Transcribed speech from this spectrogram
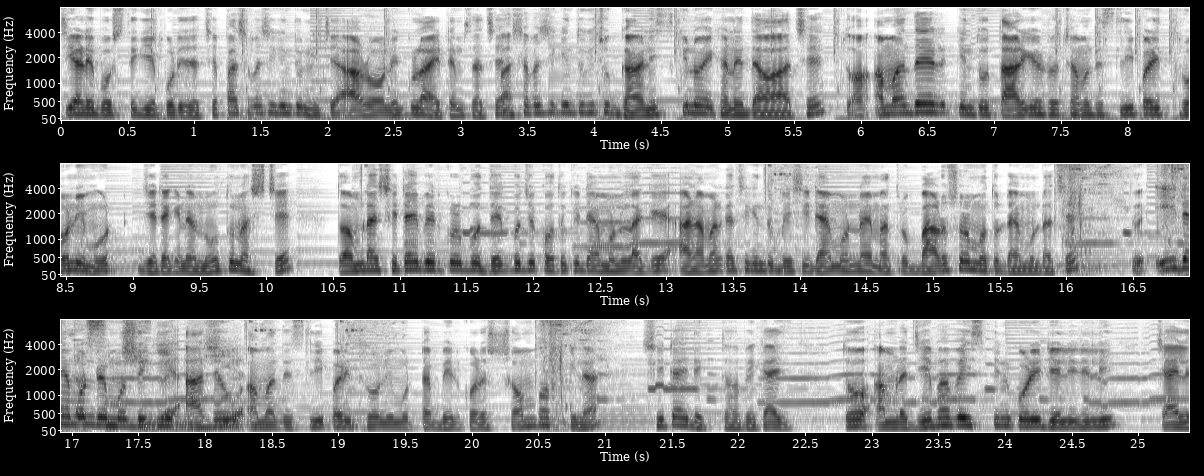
চেয়ারে বসতে গিয়ে পড়ে যাচ্ছে। পাশাপাশি কিন্তু নিচে আরও অনেকগুলো আইটেমস আছে। পাশাপাশি কিন্তু কিছু গান স্ক্রিনও এখানে দেওয়া আছে। তো আমাদের কিন্তু টার্গেট হচ্ছে আমাদের স্লিপারি থ্রোন ইমোট যেটা কিনা নতুন আসছে। তো আমরা সেটাই বের করব দেখব যে কত কি ডায়মন্ড লাগে। আর আমার কাছে কিন্তু বেশি ডায়মন্ড নাই মাত্র বারোশোর মতো ডায়মন্ড আছে। তো এই ডায়মন্ডের মধ্যে কি আদেও আমাদের স্লিপারি থ্রোন ইমোটটা বের করা সম্ভব কিনা সেটাই দেখতে হবে গাইজ তো আমরা যেভাবে স্পিন করি ডেলি ডেলি চাইলে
